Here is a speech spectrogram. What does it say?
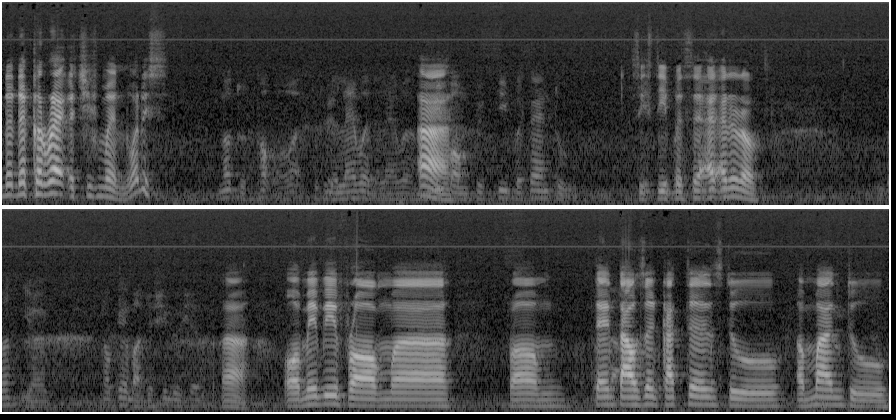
The the correct achievement. What is Not to top or what? The level, the level. Ah. Maybe from fifty percent to Sixty percent. I, I don't know. because you're talking about distribution. Ah, or maybe from uh, from ten thousand cartons to a month to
